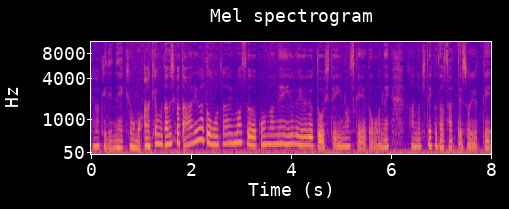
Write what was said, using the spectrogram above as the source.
というわけでね、今日も、あ、今日も楽しかった。ありがとうございます。こんなね、ゆるゆるとしていますけれどもね、あの、来てくださってそう言って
